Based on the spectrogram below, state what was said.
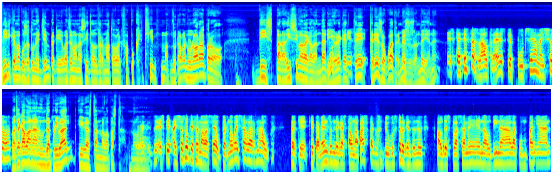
Miri que m'ha posat un exemple que jo vaig demanar cita al dermatòleg fa poquet i me'n donaven una hora, però disparadíssima de calendari. No, jo crec que, tre, que tres o quatre mesos em deien, eh? És que aquesta és l'altra, eh? És que potser amb això... Vaig acabar anant un de privat i gastant-me la pasta. No... Correcte. És que això és el que fem a la seu. Per no baixar a l'Arnau, perquè que també ens hem de gastar una pasta, com diu vostè, perquè ens hem de... el desplaçament, el dinar, l'acompanyant,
